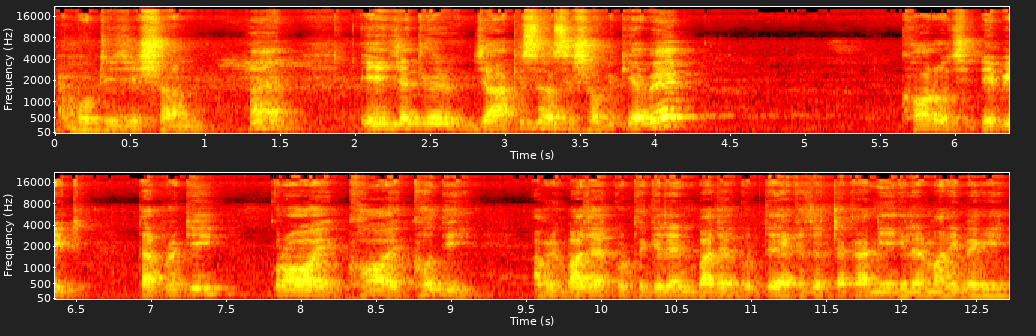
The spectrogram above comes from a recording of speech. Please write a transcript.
অ্যামোটিজেশন হ্যাঁ? এই জাতীয় যা কিছু আছে সবই কী হবে? খরচ ডেবিট তারপরে কি? ক্রয়, ক্ষয়, ক্ষতি। আপনি বাজার করতে গেলেন, বাজার করতে এক হাজার টাকা নিয়ে গেলেন মানি ব্যাগে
